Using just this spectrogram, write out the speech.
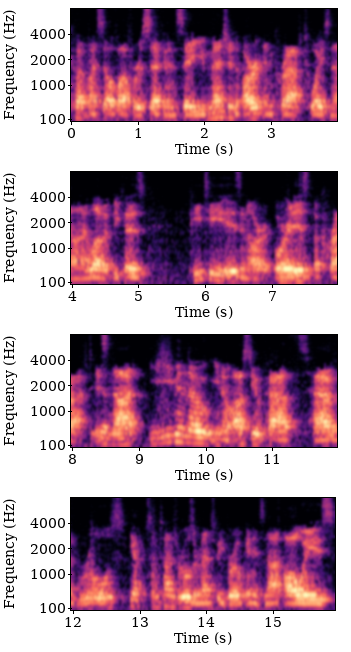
cut myself off for a second and say you've mentioned art and craft twice now, and I love it because PT is an art or it is a craft. It's Yeah. not even though you know osteopaths have rules. Yeah. Sometimes rules are meant to be broken. It's not always.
